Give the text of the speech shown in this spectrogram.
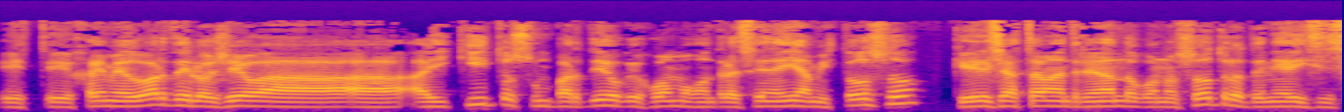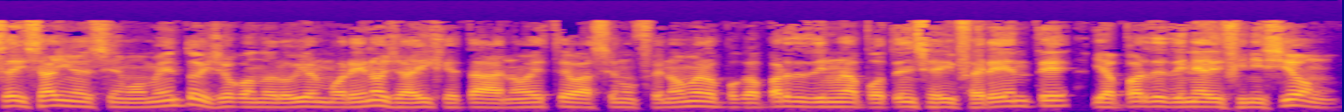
este, Jaime Duarte lo lleva a, a Iquitos, un partido que jugamos contra el CNI amistoso, que él ya estaba entrenando con nosotros, tenía 16 años en ese momento, y yo cuando lo vi en Moreno ya dije, está, no, este va a ser un fenómeno, porque aparte tiene una potencia diferente y aparte tenía definición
